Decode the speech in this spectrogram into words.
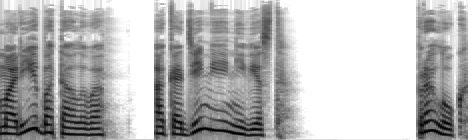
Мария Баталова. Академия невест. Пролог.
